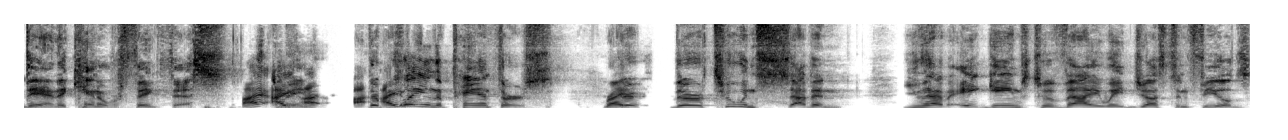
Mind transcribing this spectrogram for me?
Dan, they can't overthink this. I, I, mean, I they're playing the Panthers. Right. They're, they're two and seven. You have eight games to evaluate Justin Fields.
